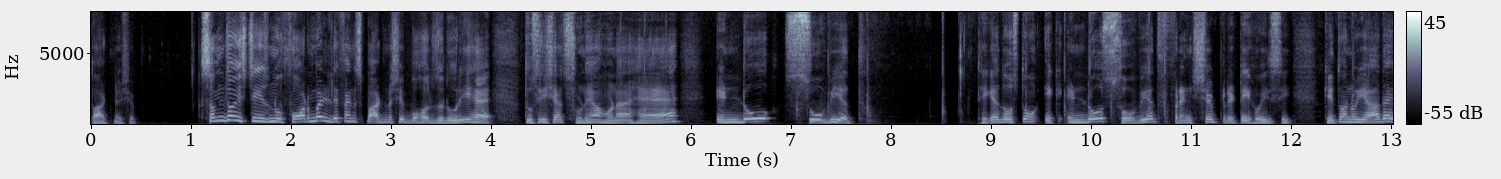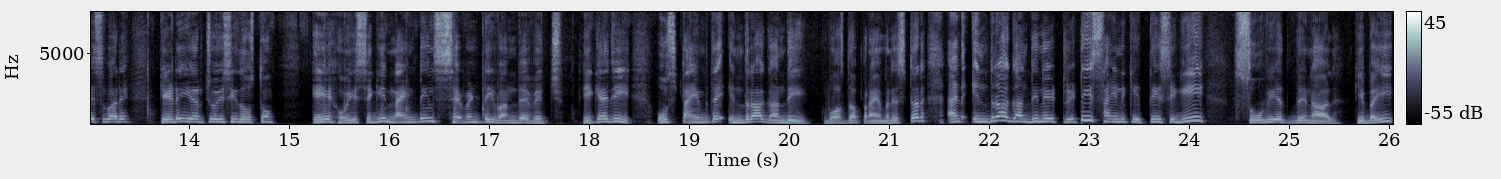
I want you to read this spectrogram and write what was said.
partnership ਸਮਝੋ ਇਸ ਚੀਜ਼ ਨੂੰ ਫਾਰਮਲ ਡਿਫੈਂਸ ਪਾਰਟਨਰਸ਼ਿਪ ਬਹੁਤ ਜ਼ਰੂਰੀ ਹੈ। ਤੁਸੀਂ ਸ਼ਾਇਦ ਸੁਣਿਆ ਹੋਣਾ ਹੈ ਇੰਡੋ ਸੋਵੀਅਤ ਠੀਕ ਹੈ ਦੋਸਤੋ, ਇੱਕ ਇੰਡੋ ਸੋਵੀਅਤ ਫਰੈਂਡਸ਼ਿਪ ਟ੍ਰੀਟੀ ਹੋਈ ਸੀ। ਕੀ ਤੁਹਾਨੂੰ ਯਾਦ ਹੈ ਇਸ ਬਾਰੇ? ਕਿਹੜੇ ਈਅਰ ਚ ਹੋਈ ਸੀ ਦੋਸਤੋ? ਇਹ ਹੋਈ ਸੀਗੀ 1971 ਦੇ ਵਿੱਚ, ਠੀਕ ਹੈ ਜੀ। ਉਸ ਟਾਈਮ ਤੇ Indira Gandhi was the prime minister and Indira Gandhi ਨੇ ਟ੍ਰੀਟੀ ਸਾਈਨ ਕੀਤੀ ਸੀਗੀ ਸੋਵੀਅਤ ਦੇ ਨਾਲ ਕਿ ਬਈ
